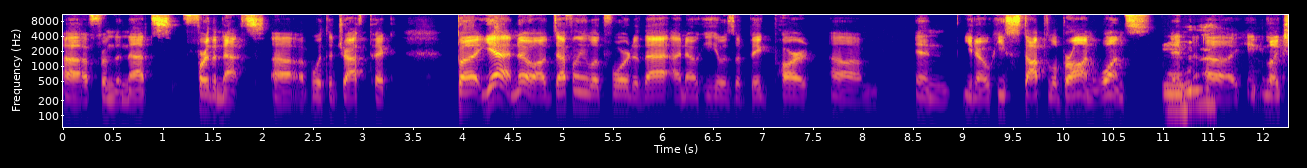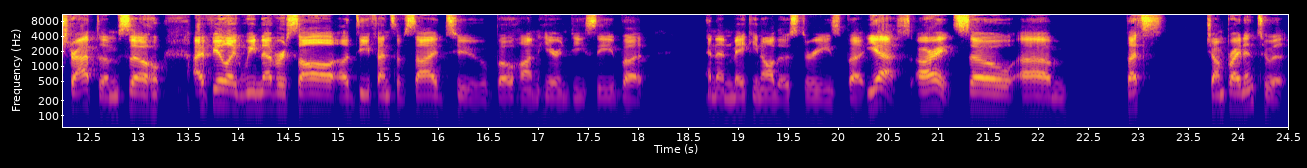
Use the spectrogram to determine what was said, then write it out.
uh, from the Nets for the Nets uh, with the draft pick. But yeah, no, I'll definitely look forward to that. I know he was a big part. Um, and you know he stopped LeBron once and Mhm. uh, he like strapped him. So I feel like we never saw a defensive side to Bojan here in DC, but and then making all those threes. But yes, all right. So um, let's jump right into it.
